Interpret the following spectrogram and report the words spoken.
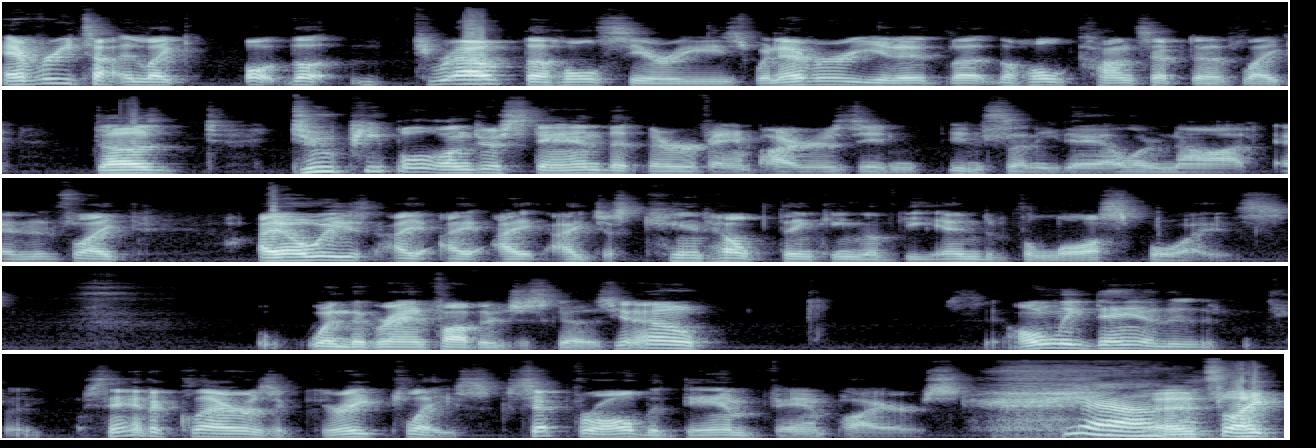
every time, like all the throughout the whole series, whenever you know the, the whole concept of like, does do people understand that there are vampires in in Sunnydale or not? And it's like, I always, I, I, I- I just can't help thinking of the end of the Lost Boys when the grandfather just goes, you know, only damn Santa Carla is a great place except for all the damn vampires. Yeah. And it's like,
